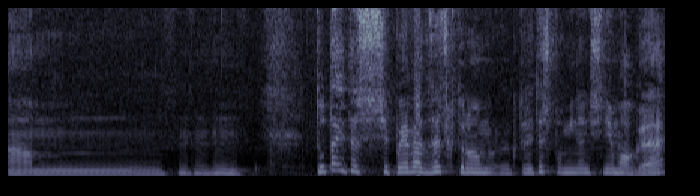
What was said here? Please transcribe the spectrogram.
Um, tutaj też się pojawia rzecz, którą, której też pominąć nie mogę.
